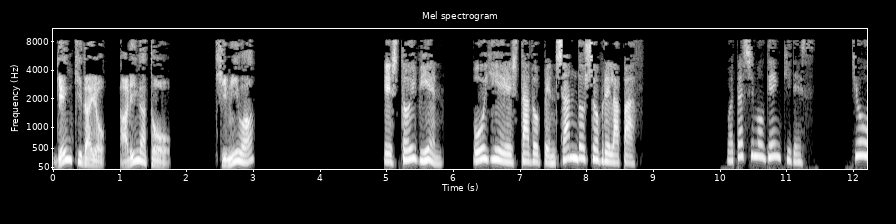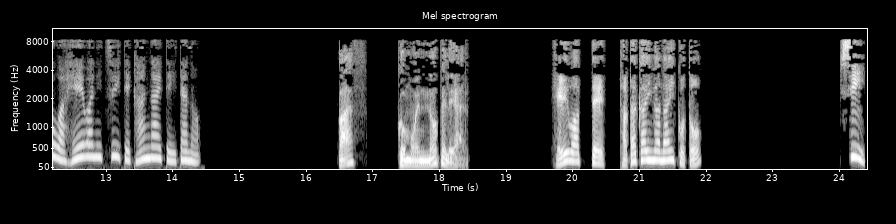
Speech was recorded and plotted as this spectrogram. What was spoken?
Genki da yo, ¿Kimi Estoy bien. Hoy he estado pensando sobre la paz. ¿Paz? como en no pelear. Sí,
